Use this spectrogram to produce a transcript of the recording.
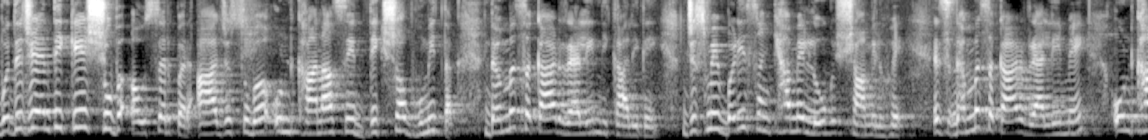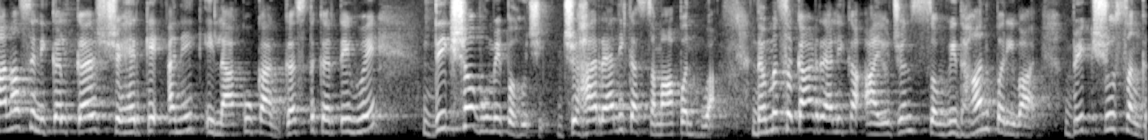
बुद्ध जयंती के शुभ अवसर पर आज सुबह उंडखाना से दीक्षा भूमि तक धम्म सकार रैली निकाली गई, जिसमें बड़ी संख्या में लोग शामिल हुए। इस धम्म सकार रैली में उंडखाना से निकलकर शहर के अनेक इलाकों का गश्त करते हुए दीक्षा भूमि पहुँची जहाँ रैली का समापन हुआ। धम्म सकार रैली का आयोजन संविधान परिवार भिक्षु संघ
